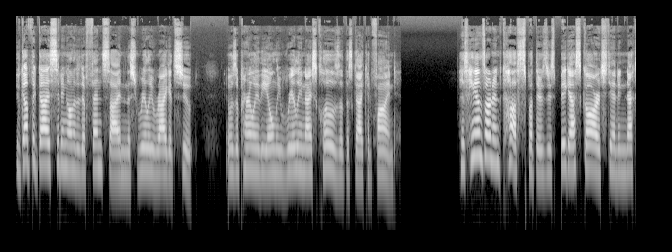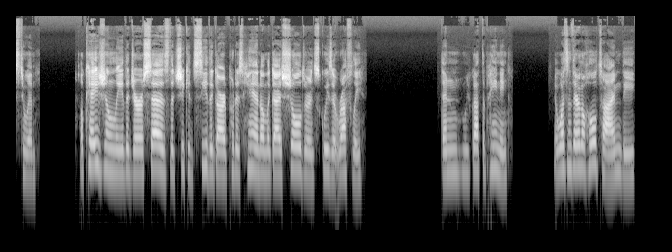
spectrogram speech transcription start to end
We've got the guy sitting on the defense side in this really ragged suit. It was apparently the only really nice clothes that this guy could find. His hands aren't in cuffs, but there's this big ass guard standing next to him. Occasionally, the juror says that she could see the guard put his hand on the guy's shoulder and squeeze it roughly. Then we've got the painting. It wasn't there the whole time, the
